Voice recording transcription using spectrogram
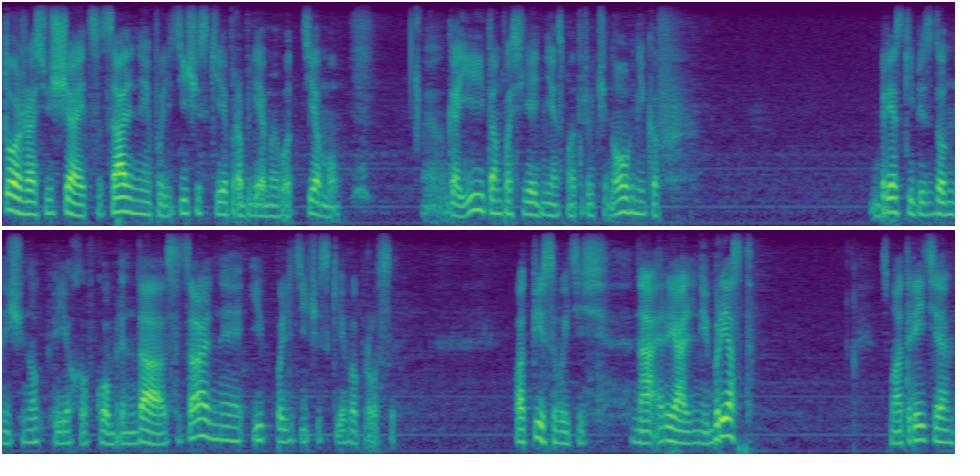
Тоже освещает социальные, политические проблемы. Вот тему э, ГАИ там последнее, смотрю, чиновников. Брестский бездомный щенок приехал в Кобрин. Да, социальные и политические вопросы. Подписывайтесь на реальный Брест смотрите,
